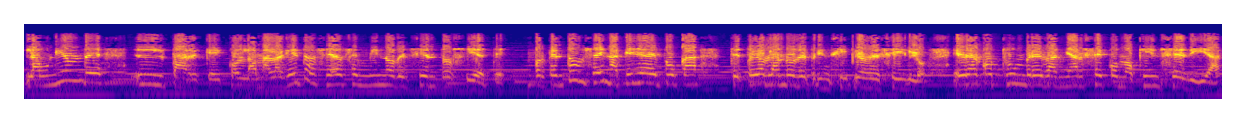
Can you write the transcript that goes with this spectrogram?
La unión del parque con la Malagueta se hace en 1907 porque entonces en aquella época, te estoy hablando de principios de siglo, era costumbre bañarse como 15 días,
